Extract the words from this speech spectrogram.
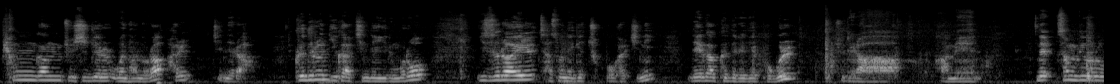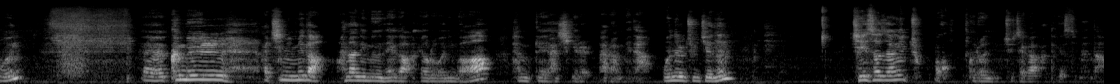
평강 주시기를 원하노라 할지니라. 그들은 이같이 내 이름으로 이스라엘 자손에게 축복할지니 내가 그들에게 복을 주리라. 아멘. 네 성도 여러분. 에, 금요일 아침입니다. 하나님의 은혜가 여러분과 함께 하시기를 바랍니다. 오늘 주제는 제사장의 축복 그런 주제가 되겠습니다.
